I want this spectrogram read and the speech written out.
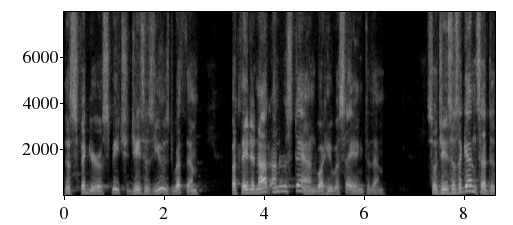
This figure of speech Jesus used with them, but they did not understand what he was saying to them. So Jesus again said to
